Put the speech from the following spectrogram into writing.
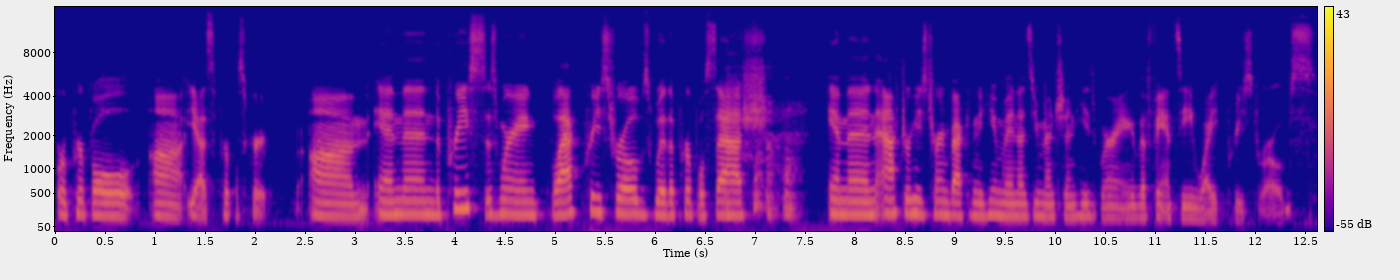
or purple, uh, yes, purple skirt. Um, and then the priest is wearing black priest robes with a purple sash. And then after he's turned back into human, as you mentioned, he's wearing the fancy white priest robes.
